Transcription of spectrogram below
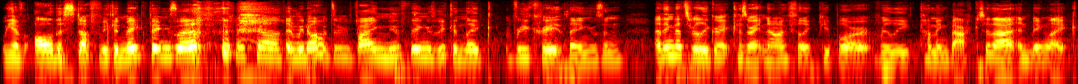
we have all the stuff we can make things with sure. and we don't have to be buying new things we can like recreate things and i think that's really great because right now i feel like people are really coming back to that and being like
